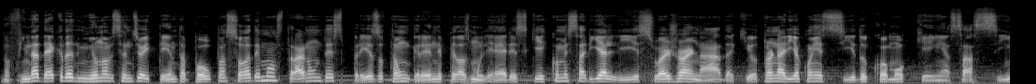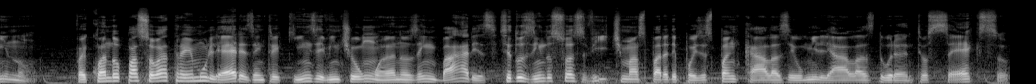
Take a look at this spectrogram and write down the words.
No fim da década de 1980, Paul passou a demonstrar um desprezo tão grande pelas mulheres que começaria ali sua jornada que o tornaria conhecido como Ken Assassino. Foi quando passou a atrair mulheres entre 15 e 21 anos em bares, seduzindo suas vítimas para depois espancá-las e humilhá-las durante o sexo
